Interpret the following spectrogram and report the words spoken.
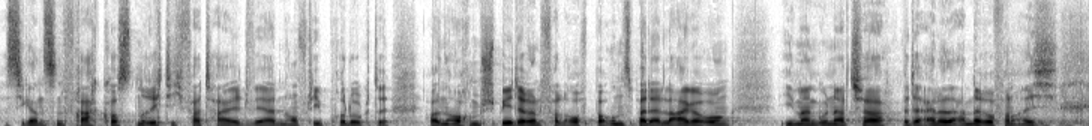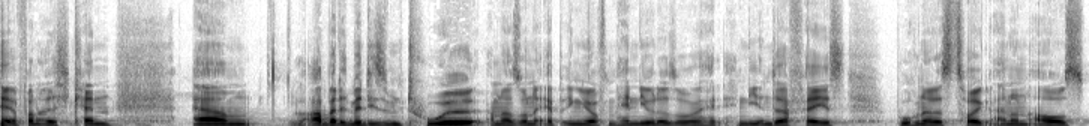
dass die ganzen Frachtkosten richtig verteilt werden auf die Produkte. Und auch im späteren Verlauf bei uns bei der Lagerung. Ivan Gunacha wird der eine oder andere von euch, von euch kennen. Ähm, arbeitet mit diesem Tool, haben da so eine App irgendwie auf dem Handy oder so, Handy-Interface, buchen da das Zeug ein und aus,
